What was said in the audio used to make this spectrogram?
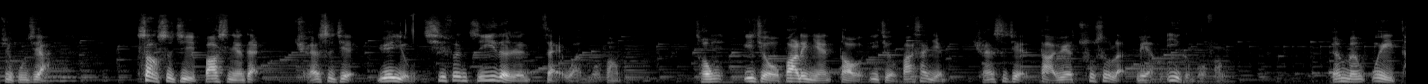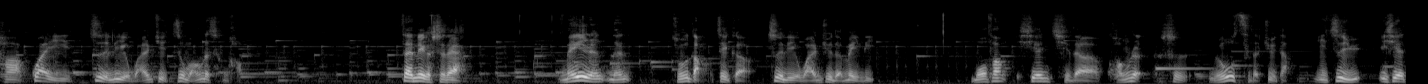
据估计啊，上世纪八十年代，全世界约有七分之一的人在玩魔方。从一九八零年到一九八三年，全世界大约出售了两亿个魔方，人们为它冠以“智力玩具之王”的称号。在那个时代啊，没人能阻挡这个智力玩具的魅力。魔方掀起的狂热是如此的巨大，以至于一些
